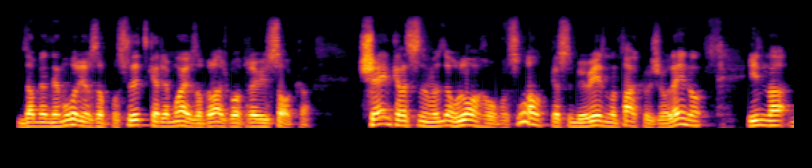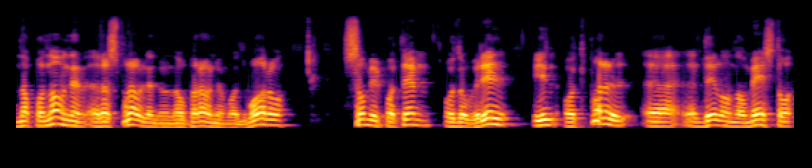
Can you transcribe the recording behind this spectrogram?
da me ne morejo zaposliti, ker je moja izobrazba previsoka. Še enkrat sem vlogo poslal, ker sem bil vedno tako v življenju, in na, na ponovnem razpravljanju na upravnem odboru so mi potem odobrili in odprli eh, delovno mesto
